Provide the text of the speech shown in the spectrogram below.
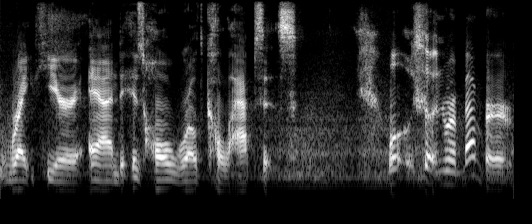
right here and his whole world collapses well so and remember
